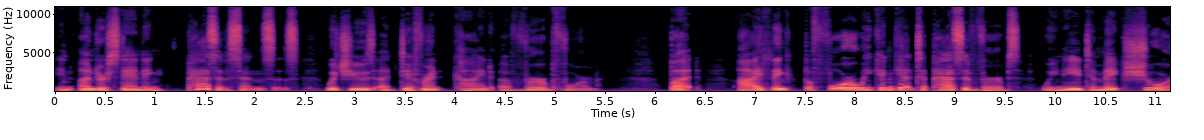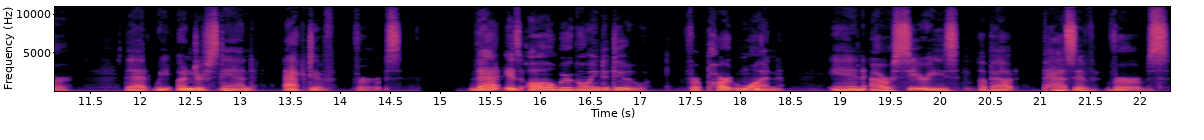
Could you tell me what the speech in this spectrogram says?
in understanding passive sentences, which use a different kind of verb form. But I think before we can get to passive verbs, we need to make sure that we understand active verbs. That is all we're going to do for part one in our series about passive verbs.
